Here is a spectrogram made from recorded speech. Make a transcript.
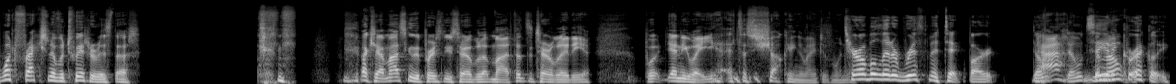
what fraction of a Twitter is that? Actually, I'm asking the person who's terrible at math. That's a terrible idea. But anyway, yeah, it's a shocking amount of money. Terrible at arithmetic, Bart. Don't Ah, don't say no, it no. incorrectly.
